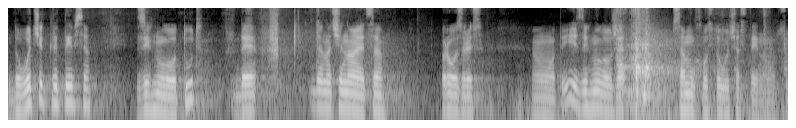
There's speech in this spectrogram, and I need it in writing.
доводчик кріпився, зігнуло тут, де, де починається розріз. От, і зігнуло вже саму хвостову частину. Оцю.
